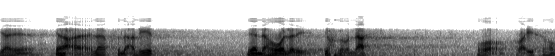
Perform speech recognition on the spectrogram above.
يعني لا يقص إلا أمير لأنه هو الذي يخبر الناس وهو رئيسهم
